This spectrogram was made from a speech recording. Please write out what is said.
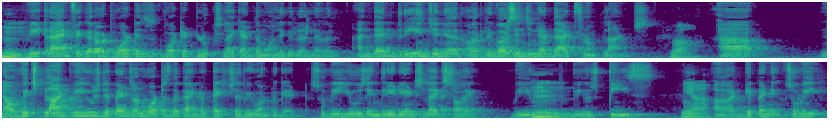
We try and figure out what is what it looks like at the molecular level, and then re-engineer or reverse engineer that from plants. Wow. Uh, now, which plant we use depends on what is the kind of texture we want to get. So we use ingredients like soy. We use we use peas. Yeah. Uh, depending, so we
